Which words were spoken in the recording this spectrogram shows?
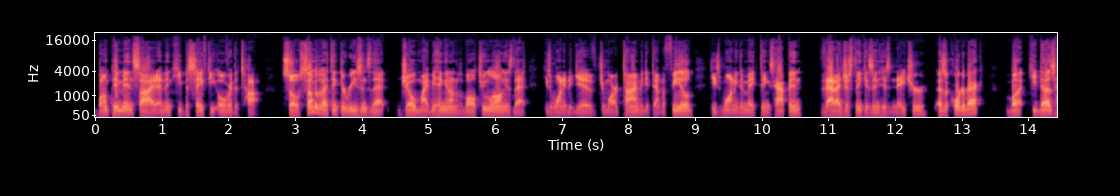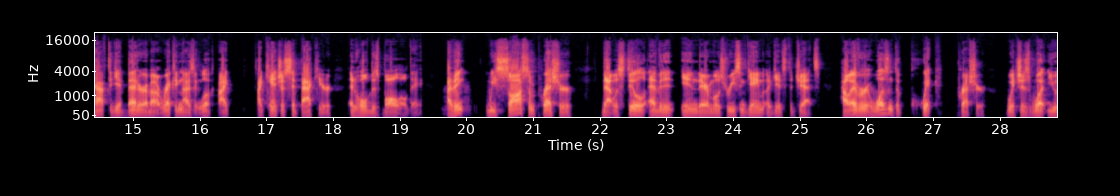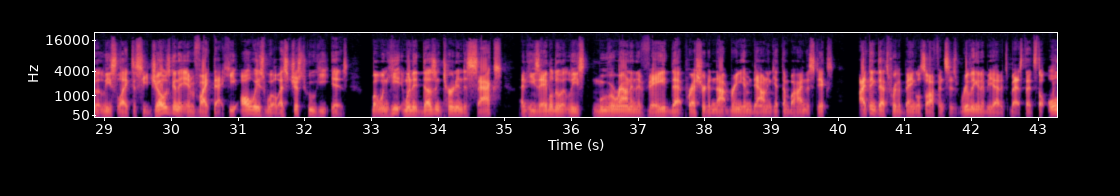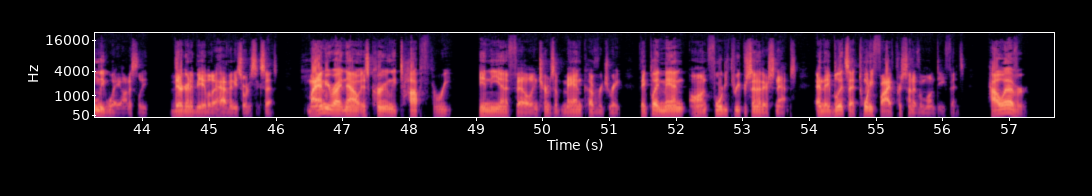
bump him inside, and then keep a safety over the top. So some of the, I think the reasons that Joe might be hanging onto the ball too long is that he's wanting to give Ja'Marr time to get down the field. He's wanting to make things happen. That I just think is in his nature as a quarterback. But he does have to get better about recognizing, look, I I can't just sit back here and hold this ball all day. I think mm-hmm. we saw some pressure that was still evident in their most recent game against the Jets. However, it wasn't the quick pressure, which is what you at least like to see. Joe's going to invite that. He always will. That's just who he is. But when he when it doesn't turn into sacks and he's able to at least move around and evade that pressure to not bring him down and get them behind the sticks, I think that's where the Bengals offense is really going to be at its best. That's the only way, honestly, they're going to be able to have any sort of success. Miami right now is currently top 3 in the NFL in terms of man coverage rate. They play man on 43% of their snaps, and they blitz at 25% of them on defense. However,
